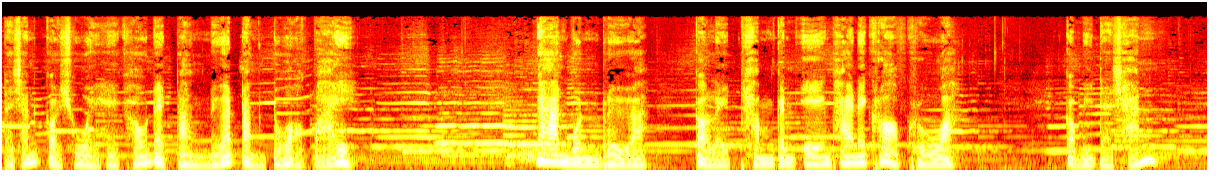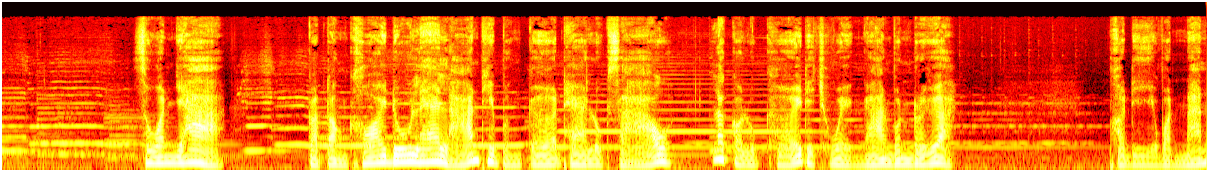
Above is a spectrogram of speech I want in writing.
แต่ฉันก็ช่วยให้เขาได้ตั้งเนื้อตั้งตัวออกไป งานบนเรือก็เลยทำกันเองภายในครอบครัว ก็มีแต่ฉัน ส่วนย่าก็ต้องคอยดูแลหลานที่เพิ่งเกิดแทนลูกสาว แล้วก็ลูกเขยที่ช่วยงานบนเรือ พอดีวันนั้น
